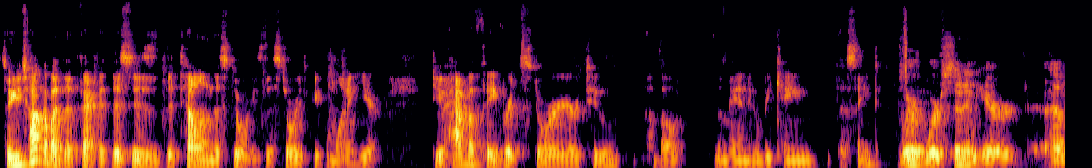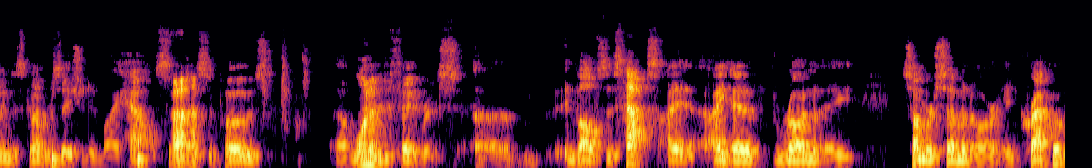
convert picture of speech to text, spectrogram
So you talk about the fact that this is the telling the stories, the stories people want to hear. Do you have a favorite story or two about the man who became the saint? We're, we're sitting here having this conversation in my house. Uh-huh. I suppose uh, one of the favorites uh, involves this house. I, I have run a summer seminar in Krakow,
